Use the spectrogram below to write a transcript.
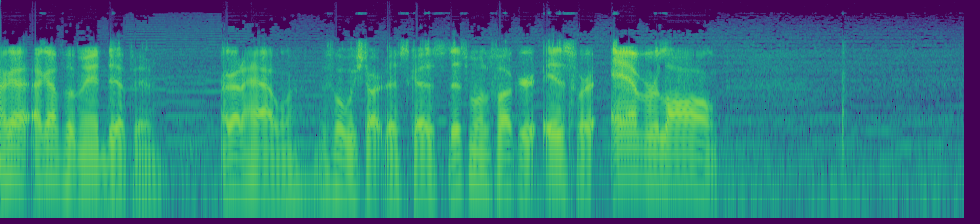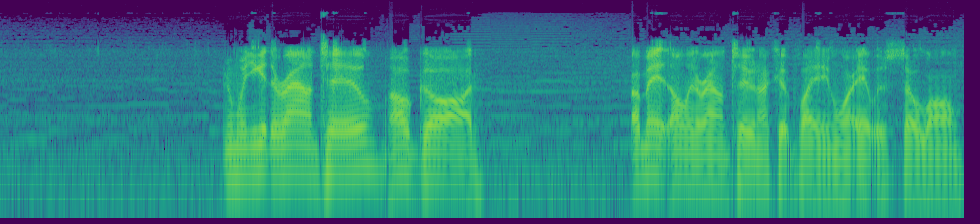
I got I gotta put me a dip in. I gotta have one before we start this, cause this motherfucker is forever long. And when you get to round two, oh god. I made it only to round two and I couldn't play anymore. It was so long.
